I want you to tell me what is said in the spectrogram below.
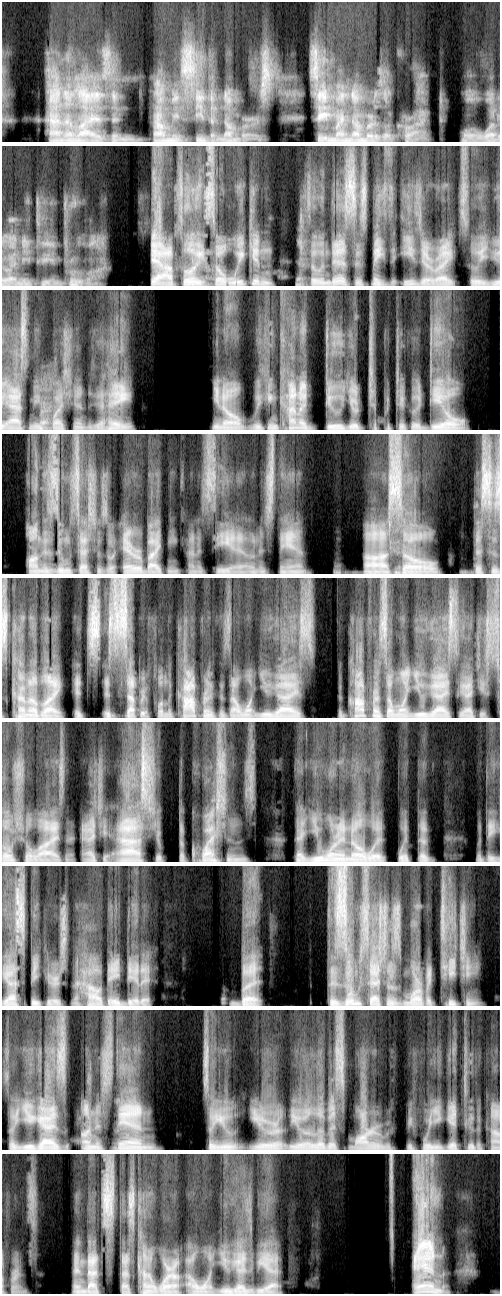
analyze and help me see the numbers, see if my numbers are correct, or what do I need to improve on? Yeah, absolutely. So we can, Yeah. so in this, this makes it easier, right? So if you ask me a question, you say, hey, you know, we can kind of do your particular deal on the Zoom session so everybody can kind of see and understand. Uh, Okay. so this is kind of like, it's, it's separate from the conference because I want you guys, the conference, I want you guys to actually socialize and actually ask your, the questions that you want to know with, with the, with the guest speakers and how they did it. But the Zoom session is more of a teaching. So you guys understand. So you you're you're a little bit smarter before you get to the conference, and that's that's kind of where I want you guys to be at. And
